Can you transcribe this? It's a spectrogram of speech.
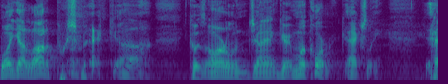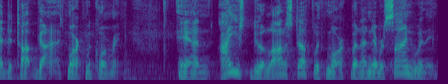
Well, he got a lot of pushback uh, because Arnold and Giant Gary McCormack actually had the top guys, Mark McCormack. And I used to do a lot of stuff with Mark, but I never signed with him.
